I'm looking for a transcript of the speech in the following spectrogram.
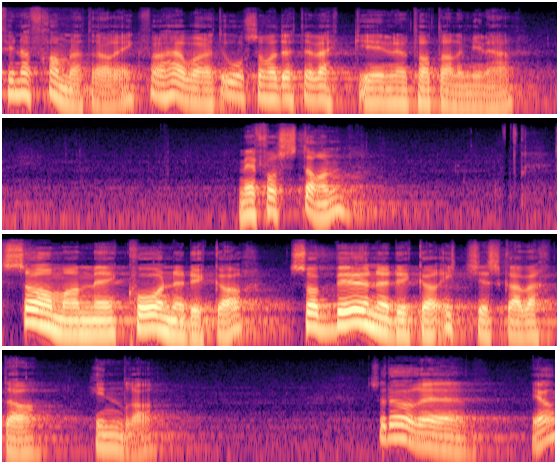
finne fram dette, her, for her var det et ord som var dødt vekk i notatene mine. her. Med forstand, sammen med kone dykkar, så bøne dykkar ikke skal verta hindra. Så der, ja,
